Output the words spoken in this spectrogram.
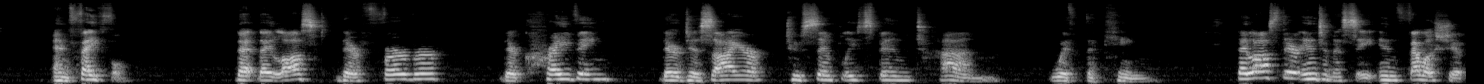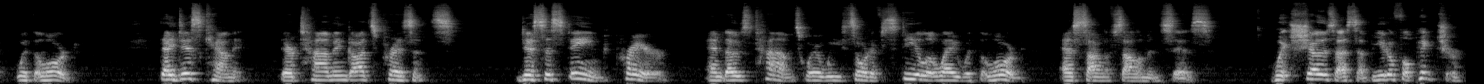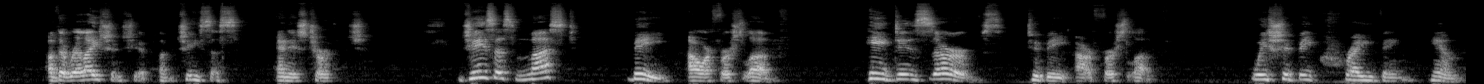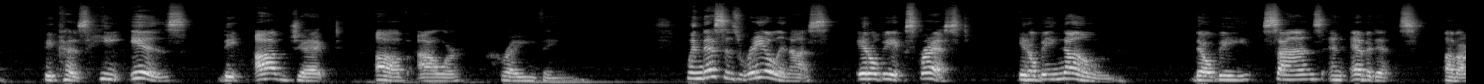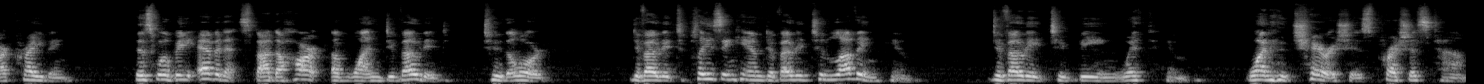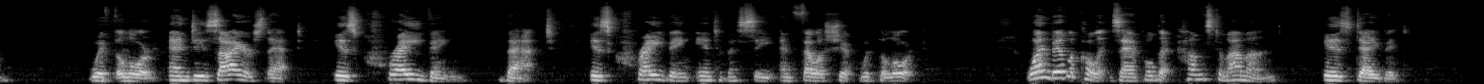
and faithful, that they lost their fervor, their craving, their desire to simply spend time with the King. They lost their intimacy in fellowship with the Lord. They discounted their time in God's presence, disesteemed prayer and those times where we sort of steal away with the Lord, as Song of Solomon says, which shows us a beautiful picture of the relationship of Jesus and his church. Jesus must be our first love. He deserves to be our first love. We should be craving him because he is the object of our craving. When this is real in us, it'll be expressed. It'll be known. There'll be signs and evidence of our craving. This will be evidenced by the heart of one devoted to the Lord, devoted to pleasing Him, devoted to loving Him, devoted to being with Him, one who cherishes precious time with the Lord and desires that, is craving that, is craving intimacy and fellowship with the Lord. One biblical example that comes to my mind is David.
